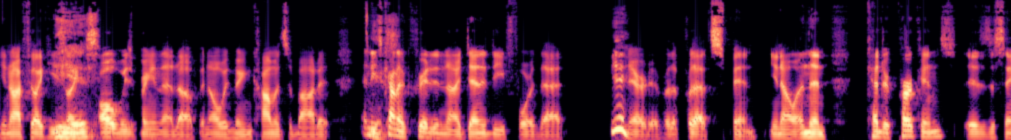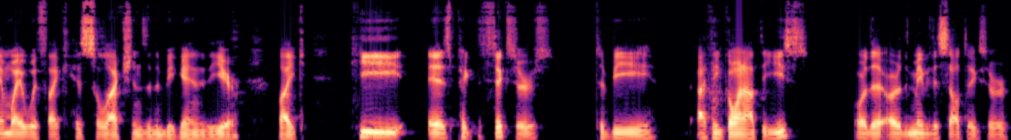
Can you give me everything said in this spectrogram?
you know i feel like he's He like is. always bringing that up and always making comments about it and he's Yes. kind of created an identity for that Yeah. narrative or the, for that spin you know and then kendrick perkins is the same way with like his selections in the beginning of the year like he is picked the sixers to be i think going out the east or the or the, maybe the celtics or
